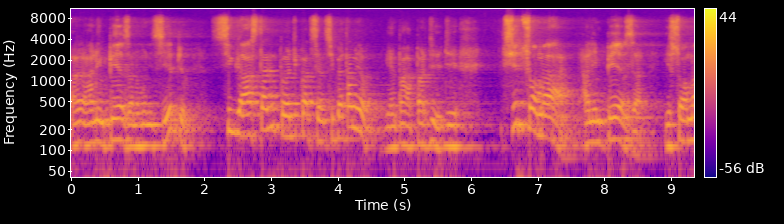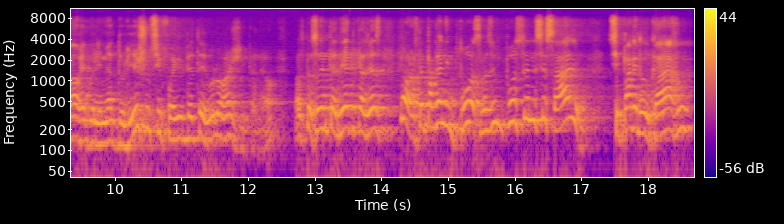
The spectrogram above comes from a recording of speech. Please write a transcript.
a, a, limpeza no município, se gasta em torno de 450 mil. E a parte de, se somar a limpeza e somar o recolhimento do lixo, se foi o IPTU longe, entendeu? As pessoas entenderem, porque às vezes, nós estamos pagando imposto, mas o imposto é necessário. Se paga de um carro,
